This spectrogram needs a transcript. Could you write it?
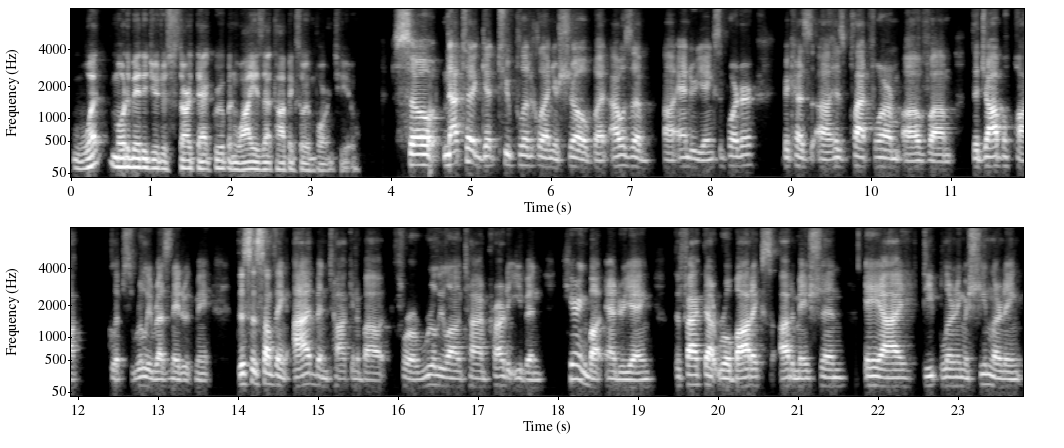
What motivated you to start that group, and why is that topic so important to you? So, not to get too political on your show, but I was a uh, Andrew Yang supporter because uh, his platform of um, the job apocalypse really resonated with me. This is something I've been talking about for a really long time prior to even hearing about Andrew Yang. The fact that robotics, automation, AI, deep learning, machine learning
